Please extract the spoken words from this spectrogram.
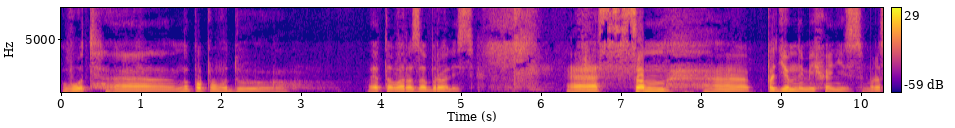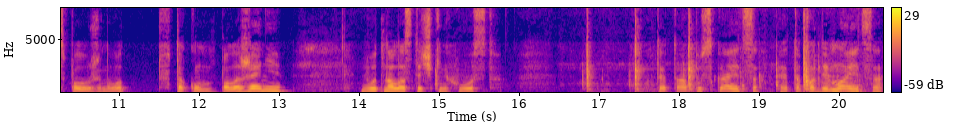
Вот. Э, ну, по поводу этого разобрались. Э, сам э, подъемный механизм расположен вот в таком положении. Вот на ласточкин хвост. Вот это опускается, это поднимается.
